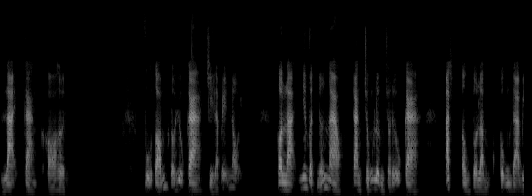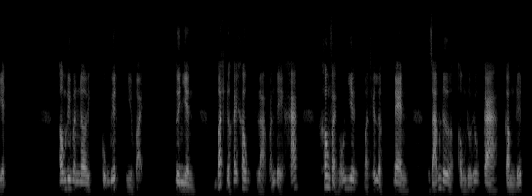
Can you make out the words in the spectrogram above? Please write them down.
lại càng khó hơn. Vụ tóm Đỗ Hữu Ca chỉ là bề nổi. Còn lại nhân vật lớn nào đang chống lưng cho Đỗ Hữu Ca, ắt ông Tô Lâm cũng đã biết. Ông Đinh Văn Nơi cũng biết như vậy. Tuy nhiên, bắt được hay không là vấn đề khác, không phải ngẫu nhiên mà thế lực đen dám đưa ông Đỗ Hữu Ca cầm đến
